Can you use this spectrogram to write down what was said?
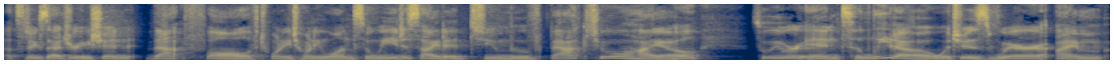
That's an exaggeration that fall of 2021. So we decided to move back to Ohio. So we were in Toledo, which is where I'm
